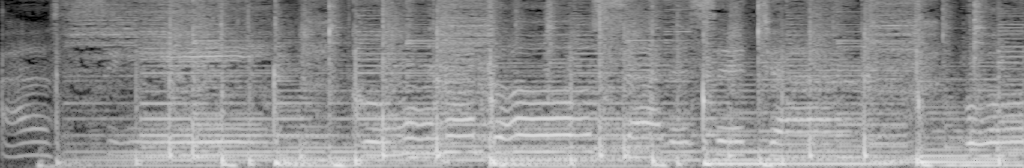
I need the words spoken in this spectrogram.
Así como una rosa deshecha por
